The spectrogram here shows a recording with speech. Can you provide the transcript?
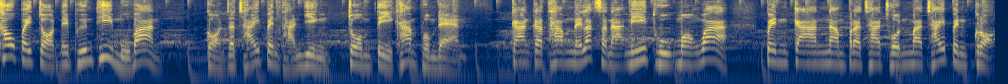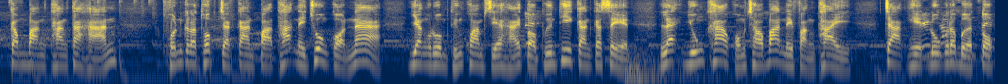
เข้าไปจอดในพื้นที่หมู่บ้าน ก่อนจะใช้เป็นฐานยิง โจมตีข้ามพรมแดน การกระทำในลักษณะนี้ถูกมองว่า เป็นการนำประชาชนมาใช้เป็นเกราะกำบังทางทหาร ผลกระทบจากการปะทะในช่วงก่อนหน้า ยังรวมถึงความเสียหายต่อพื้นที่การเกษตร และยุ้งข้าวของชาวบ้านในฝั่งไทย จากเหตุลูกระเบิดตก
